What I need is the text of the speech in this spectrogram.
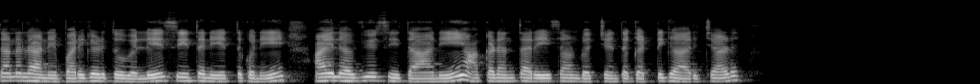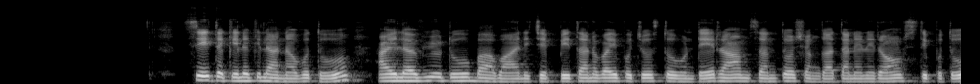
తనలానే పరిగెడుతూ వెళ్ళి సీతని ఎత్తుకొని ఐ లవ్ యూ సీత అని అక్కడంతా రీసౌండ్ వచ్చేంత గట్టిగా అరిచాడు సీత కిలకిలా నవ్వుతూ ఐ లవ్ యూ టూ బాబా అని చెప్పి తన వైపు చూస్తూ ఉంటే రామ్ సంతోషంగా తనని రౌండ్స్ తిప్పుతూ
